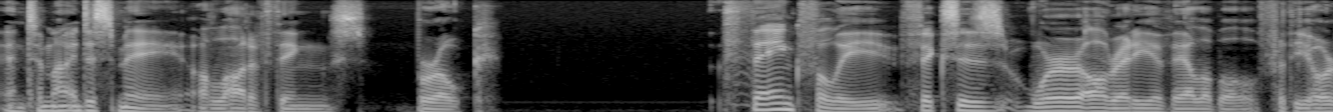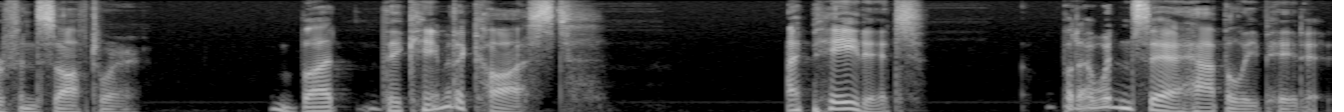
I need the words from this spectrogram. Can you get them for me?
and to my dismay, a lot of things broke. Thankfully, fixes were already available for the orphan software, but they came at a cost. I paid it but I wouldn't say I happily paid it.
